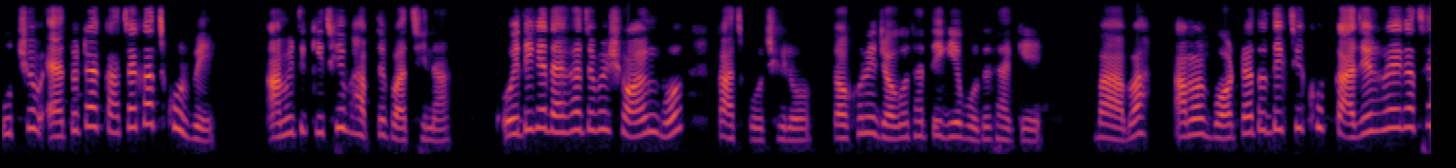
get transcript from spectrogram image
উৎসব এতটা কাঁচা কাজ করবে? আমি তো কিছুই ভাবতে পারছি না। ওইদিকে দেখা যাবে স্বয়ংব কাজ করছিল। তখনই জগদ্ধাত্রী গিয়ে বলতে থাকে, বাবা, আমার বরটা তো দেখছি খুব কাজের হয়ে গেছে।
